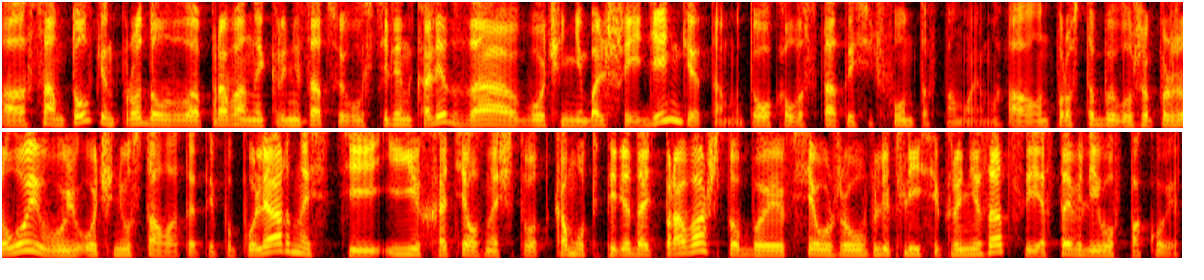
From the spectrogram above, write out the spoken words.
э, сам Толкин продал права на экранизацию «Властелин колец» за очень небольшие деньги, там это около 100 тысяч фунтов, по-моему. А он просто был уже пожилой, очень устал от этой популярности и хотел, значит, вот кому-то передать права, чтобы все уже увлеклись экранизацией и оставили его в покое.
